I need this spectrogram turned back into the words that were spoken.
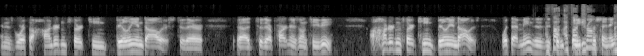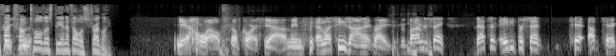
and is worth 113 billion dollars to their uh, to their partners on TV. 113 billion dollars. What that means is I thought, I thought Trump, I thought Trump told us the NFL was struggling. Yeah, well, of course, yeah. I mean, unless he's on it, right? But I'm just saying that's an 80 percent t- uptick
